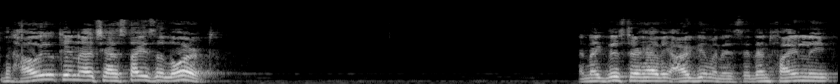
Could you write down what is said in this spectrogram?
But how you can uh, chastise the Lord? And like this they're having argument. I said, then finally,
